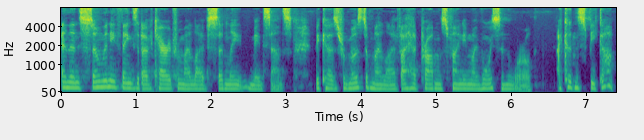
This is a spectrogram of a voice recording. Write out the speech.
And then so many things that I've carried from my life suddenly made sense because for most of my life, I had problems finding my voice in the world. I couldn't speak up.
